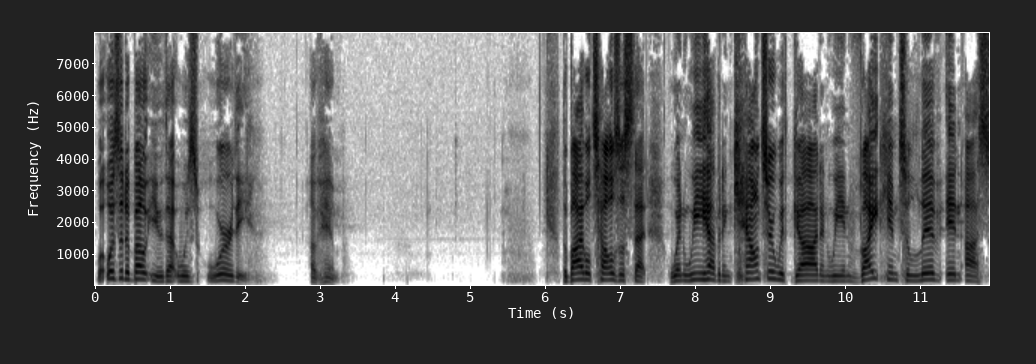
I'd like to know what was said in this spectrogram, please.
What was it about you that was worthy of Him? The Bible tells us that when we have an encounter with God and we invite Him to live in us,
